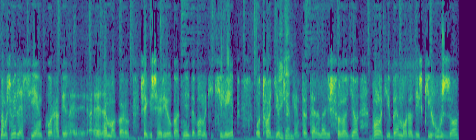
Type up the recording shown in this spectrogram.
na most mi lesz ilyenkor? Hát én e, nem akarok senki se riogatni, de van, aki kilép, ott hagyja, csökkentő termelés föladja, valaki bemarad és kihúzza,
